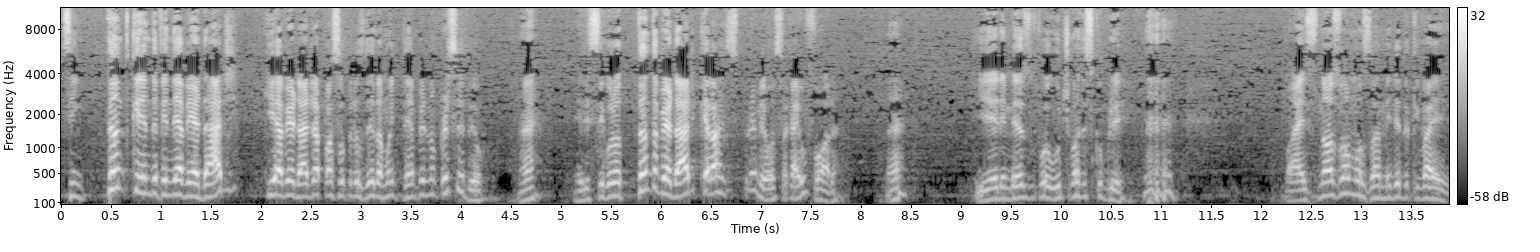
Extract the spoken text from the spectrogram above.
assim, tanto querendo defender a verdade, que a verdade já passou pelos dedos há muito tempo e ele não percebeu. Né? Ele segurou tanta verdade que ela espremeu, ela caiu fora. Né? E ele mesmo foi o último a descobrir. Mas nós vamos, à medida que vai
